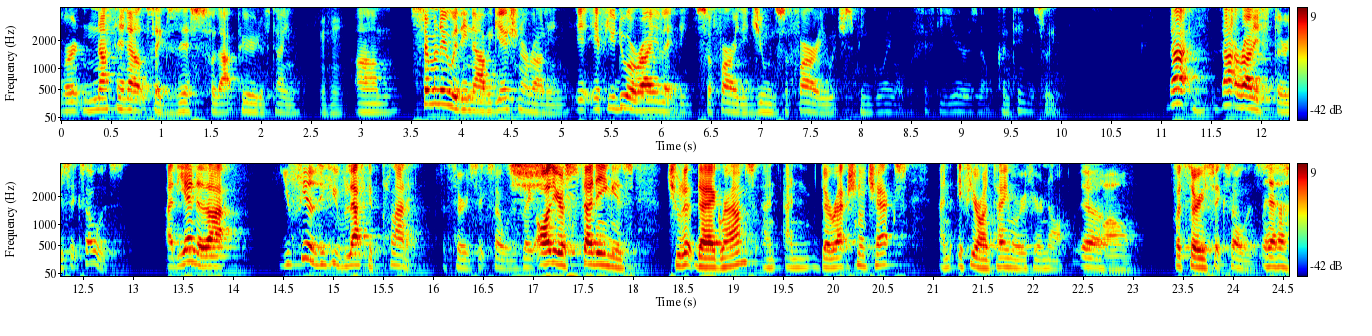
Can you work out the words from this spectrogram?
where nothing else exists for that period of time. Mm-hmm. Um, similarly with the navigational rallying, I- if you do a rally like the Safari, the June Safari, which has been going over 50 years now continuously, that that rally is 36 hours. At the end of that, you feel as if you've left the planet for 36 hours. Like all you're studying is tulip diagrams and, and directional checks, and if you're on time or if you're not, yeah, Wow. for 36 hours. yeah.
